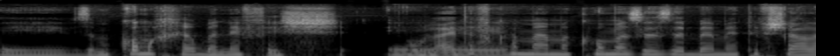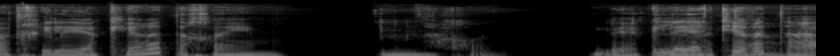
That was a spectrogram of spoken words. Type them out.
אה, זה מקום אחר בנפש. אולי אה, דווקא מהמקום הזה זה באמת אפשר להתחיל לייקר את החיים. נכון. לייקר, לייקר את, ה,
